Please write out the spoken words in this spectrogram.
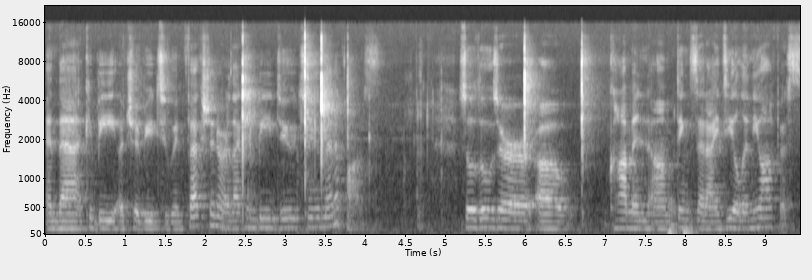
and that could be attributed to infection or that can be due to menopause. So those are uh, common um, things that I deal in the office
